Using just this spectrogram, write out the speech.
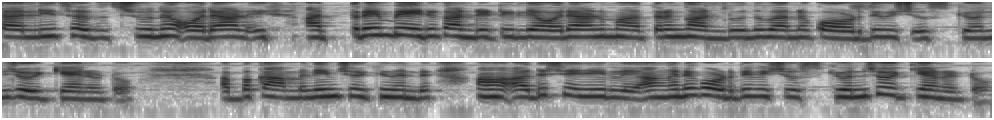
തല്ലി ചതച്ചു എന്ന് ഒരാൾ അത്രയും പേര് കണ്ടിട്ടില്ല ഒരാൾ മാത്രം കണ്ടു എന്ന് പറഞ്ഞ് കോടതി വിശ്വസിക്കുമോ എന്ന് ചോദിക്കാൻ കേട്ടോ അപ്പോൾ കമലയും ചോദിക്കുന്നുണ്ട് ആ അത് ശരിയല്ലേ അങ്ങനെ കോടതി വിശ്വസിക്കുമോ എന്ന് ചോദിക്കാൻ കേട്ടോ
